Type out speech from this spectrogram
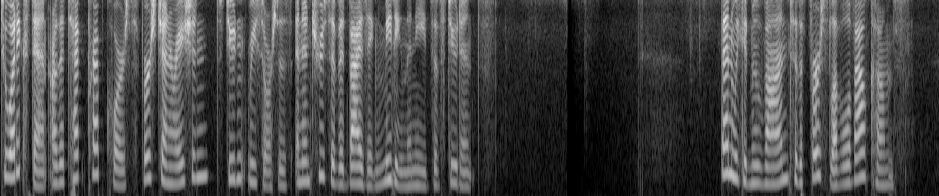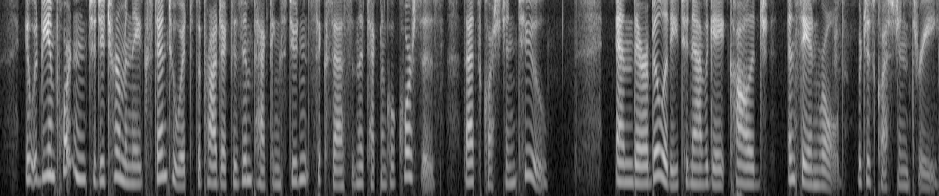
to what extent are the Tech Prep course first generation student resources and intrusive advising meeting the needs of students? Then we could move on to the first level of outcomes. It would be important to determine the extent to which the project is impacting student success in the technical courses. That's question two. And their ability to navigate college and stay enrolled, which is question three.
